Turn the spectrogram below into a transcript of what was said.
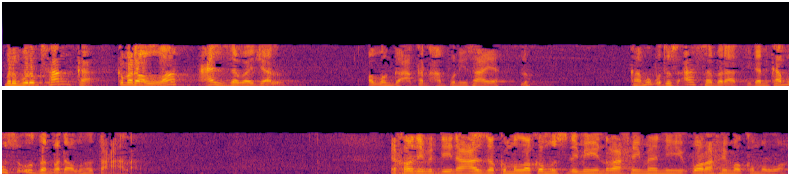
Berburuk sangka kepada Allah Azza wa Jal. Allah enggak akan ampuni saya. Loh, kamu putus asa berarti dan kamu su'udzan pada Allah taala. Ikhwani fiddin a'azzakumullah muslimin rahimani wa rahimakumullah.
